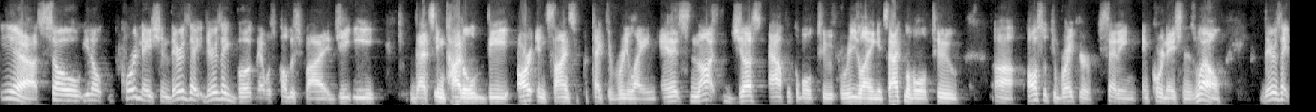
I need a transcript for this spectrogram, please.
Yeah. So, you know, coordination, there's a there's a book that was published by GE that's entitled The Art and Science of Protective Relaying. And it's not just applicable to relaying, it's applicable to uh, also to breaker setting and coordination as well. There's a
